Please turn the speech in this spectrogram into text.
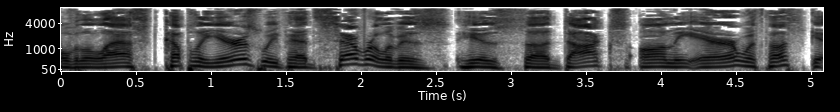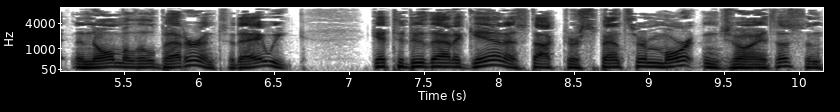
over the last couple of years, we've had several of his his uh, docs on the air with us, getting to know him a little better. And today we get to do that again as Dr. Spenser Morton joins us. And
